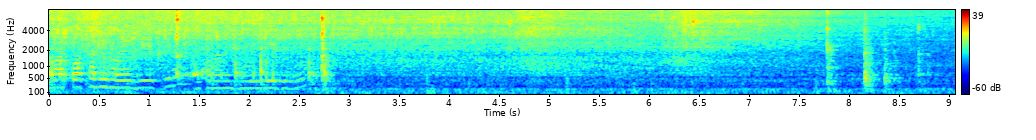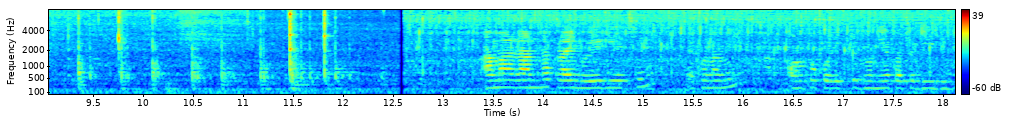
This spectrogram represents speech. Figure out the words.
আমার কষানি হয়ে গিয়েছে, এখন আমি ঝুল দিয়ে দেবো। আমার রান্না প্রায় হয়ে গিয়েছে, এখন আমি অল্প করে একটু ধনিয়া পাতা দিয়ে দিব।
